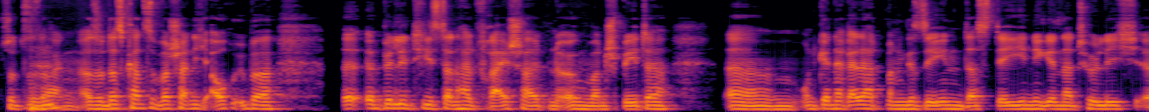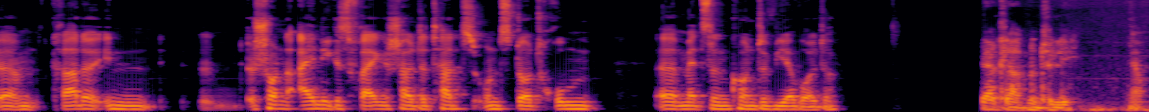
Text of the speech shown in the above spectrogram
sozusagen. Mhm. Also das kannst du wahrscheinlich auch über Abilities dann halt freischalten irgendwann später. Ähm, und generell hat man gesehen, dass derjenige natürlich ähm, gerade in äh, schon einiges freigeschaltet hat und dort rummetzeln äh, konnte, wie er wollte. Ja, klar, natürlich. Ja.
